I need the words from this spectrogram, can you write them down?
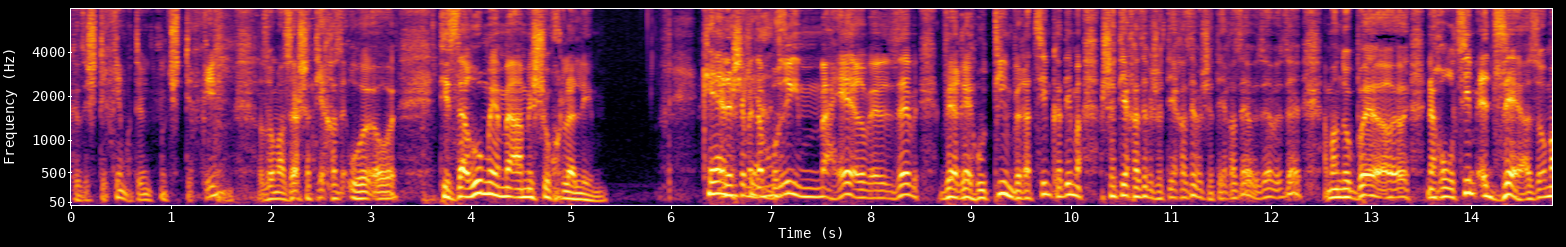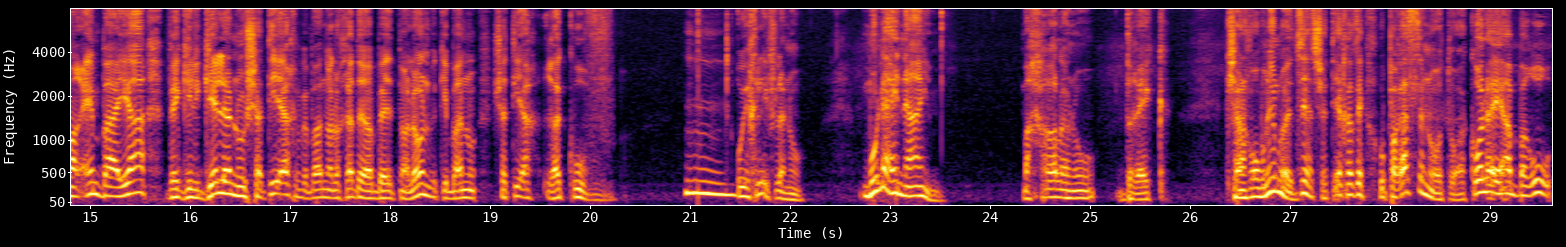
כזה שטיחים, אתם לקנות שטיחים? אז הוא אמר, זה השטיח הזה, תיזהרו מה- מהמשוכללים. כן, אלה כי שמדברים מהר וזה, ורהוטים ורצים קדימה, השטיח הזה והשטיח הזה והשטיח הזה וזה וזה, אמרנו, "בוא, אנחנו רוצים את זה, אז הוא אמר, אין בעיה, וגלגל לנו שטיח, ובאנו לחדר בית מלון וקיבלנו שטיח רקוב. Mm. הוא החליף לנו, מול העיניים, מכר לנו דרק. כשאנחנו אומרים לו את זה, השטיח הזה, הוא פרס לנו אותו, הכל היה ברור,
